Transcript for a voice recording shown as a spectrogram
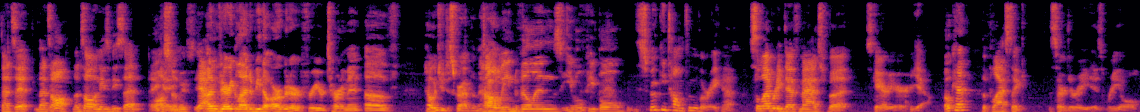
That's it. That's all. That's all that needs to be said. Awesome. Yeah. I'm very glad to be the arbiter for your tournament of how would you describe them? Tom- Halloween villains, evil people. Spooky tomfoolery. Yeah. Celebrity death match, but scarier. Yeah. Okay. The plastic surgery is real.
